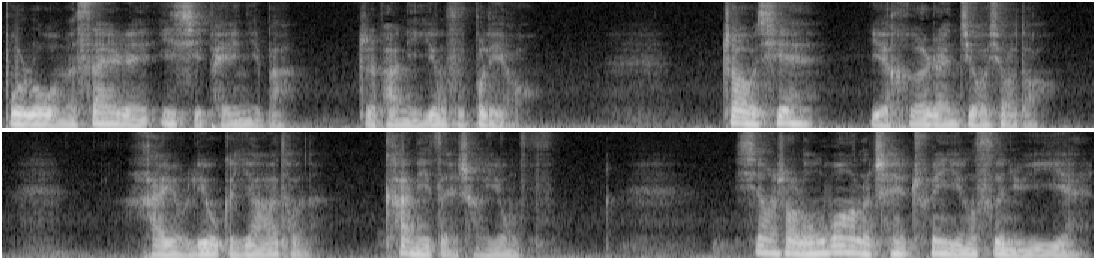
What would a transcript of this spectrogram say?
不如我们三人一起陪你吧，只怕你应付不了。”赵倩也赫然娇笑道：“还有六个丫头呢，看你怎成应付。”项少龙望了春春莹四女一眼，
